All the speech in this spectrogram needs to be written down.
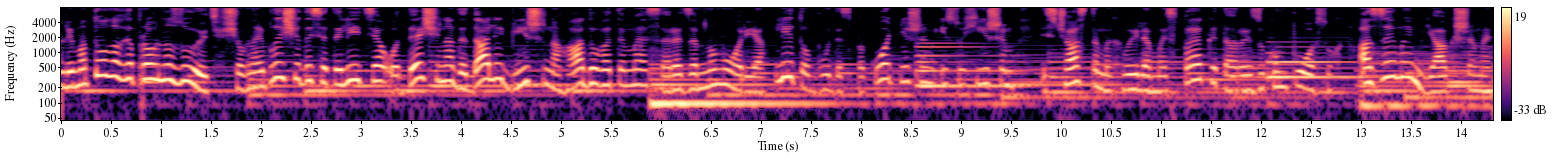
Кліматологи прогнозують, що в найближчі десятиліття Одещина дедалі більше нагадуватиме Середземномор'я. Літо буде спекотнішим і сухішим, із частими хвилями спеки та ризиком посух, а зими м'якшими.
